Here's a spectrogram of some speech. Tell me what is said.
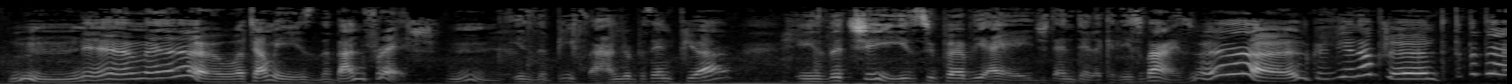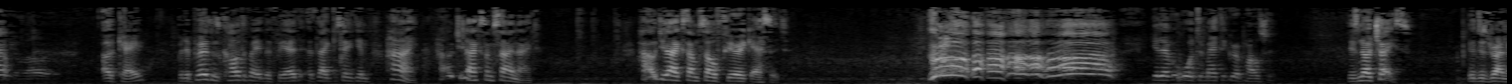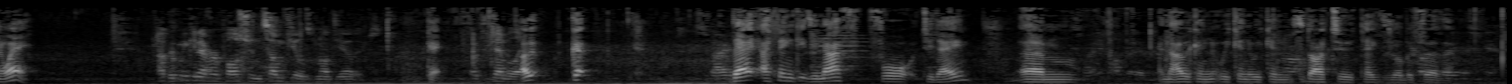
um, I don't know. Well tell me, is the bun fresh? Hmm, is the beef 100% pure? Is the cheese superbly aged and delicately spiced? It could be an option. Okay, but the person's cultivated the fear. It's like you're saying to him, "Hi, how would you like some cyanide? How would you like some sulfuric acid?" He'll have automatic repulsion. There's no choice. He'll just run away. How come we can have repulsion in some fields but not the others? Okay. Like, for example, like, Okay. That I think is enough for today. Um, and now we can we can we can start to take this a little bit further.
